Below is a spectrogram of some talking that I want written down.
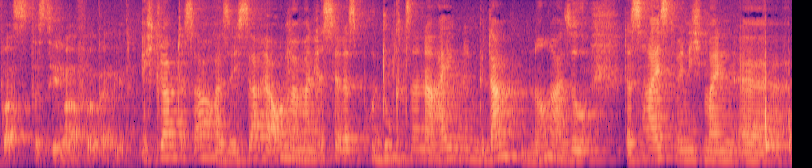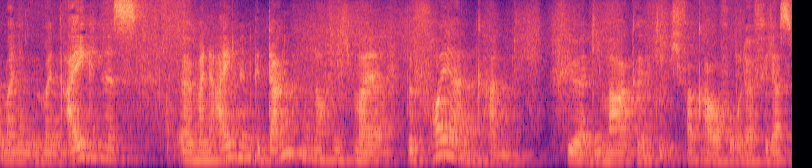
was das Thema Erfolg angeht. Ich glaube das auch. Also ich sage ja auch immer, man ist ja das Produkt seiner eigenen Gedanken. Ne? Also das heißt, wenn ich mein, äh, mein, mein eigenes, äh, meine eigenen Gedanken noch nicht mal befeuern kann, für die Marke, die ich verkaufe oder für das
